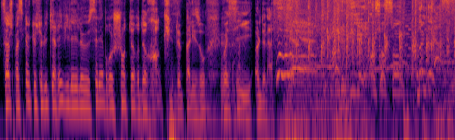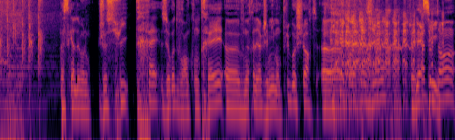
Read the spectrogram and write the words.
sache Pascal que celui qui arrive, il est le célèbre chanteur de rock de Palaiso. Voici Oldelaf. Le billet en chanson d'Oldelaf. Pascal Demolon, je suis très heureux de vous rencontrer. Euh, vous noterez d'ailleurs que j'ai mis mon plus beau short euh, pour l'occasion. Je n'ai pas Merci. tout le temps.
